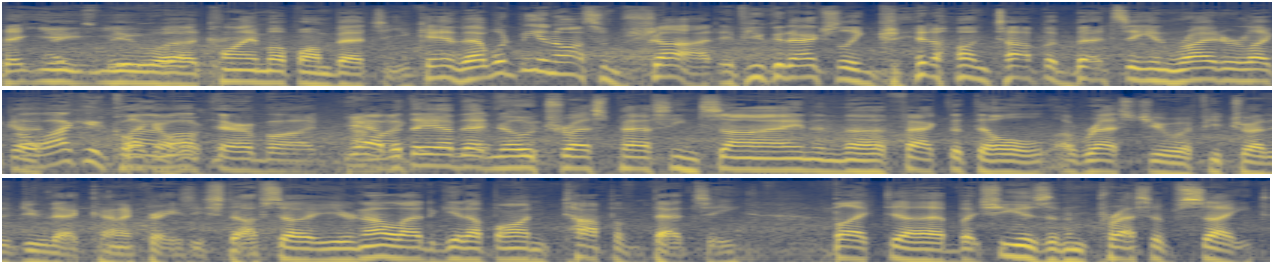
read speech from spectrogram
that you you uh, climb up on Betsy. You can. That would be an awesome shot if you could actually get on top of Betsy and ride her like a. Oh, I could like climb a up there, but Yeah, but they have that no trespassing sign and the fact that they'll arrest you if you try to do that kind of crazy stuff. So you're not allowed to get up on top of Betsy, but uh, but she is an impressive sight,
